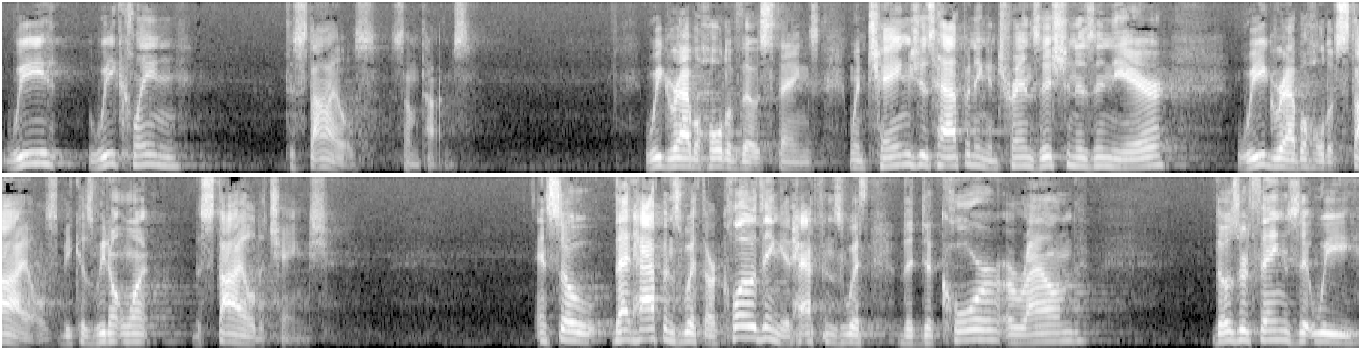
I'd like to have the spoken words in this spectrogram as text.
We, we cling to styles sometimes. We grab a hold of those things. When change is happening and transition is in the air, we grab a hold of styles because we don't want the style to change. And so that happens with our clothing, it happens with the decor around. Those are things that we,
